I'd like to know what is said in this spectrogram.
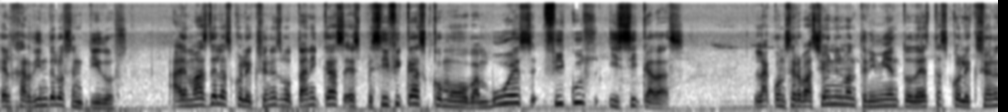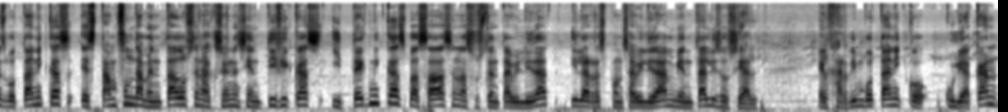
el jardín de los sentidos, además de las colecciones botánicas específicas como bambúes, ficus y cícadas. La conservación y el mantenimiento de estas colecciones botánicas están fundamentados en acciones científicas y técnicas basadas en la sustentabilidad y la responsabilidad ambiental y social. El Jardín Botánico Culiacán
